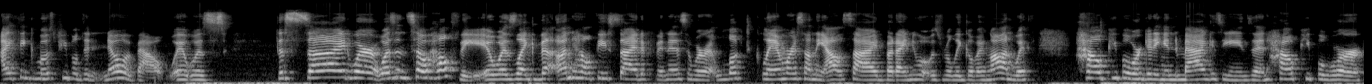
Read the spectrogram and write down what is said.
I think most people didn't know about. It was the side where it wasn't so healthy. It was like the unhealthy side of fitness where it looked glamorous on the outside, but I knew what was really going on with how people were getting into magazines and how people were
